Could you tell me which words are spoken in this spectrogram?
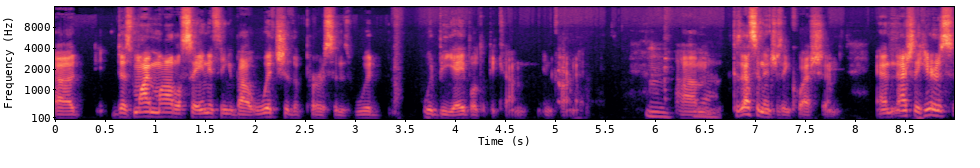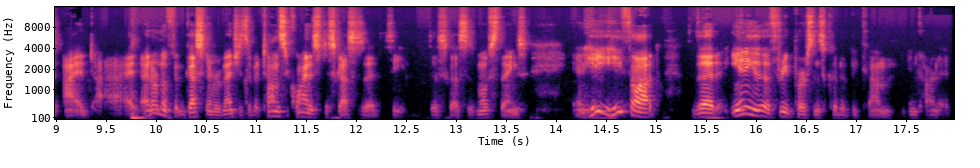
uh, does my model say anything about which of the persons would would be able to become incarnate? Because mm, um, yeah. that's an interesting question. And actually, here's I, I, I don't know if Augustine ever mentions it, but Thomas Aquinas discusses it. He discusses most things, and he he thought that any of the three persons could have become incarnate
